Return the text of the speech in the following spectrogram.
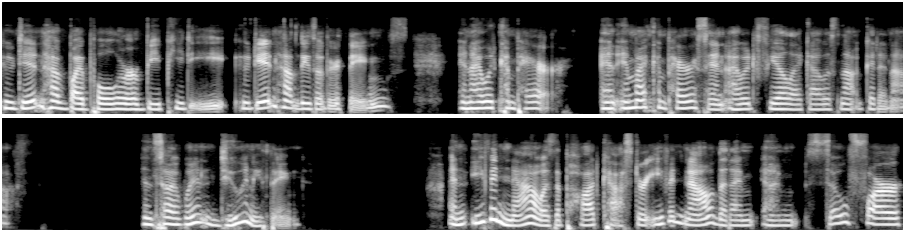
who didn't have bipolar or BPD, who didn't have these other things. And I would compare. And in my comparison, I would feel like I was not good enough. And so I wouldn't do anything. And even now as a podcaster, even now that I'm I'm so far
